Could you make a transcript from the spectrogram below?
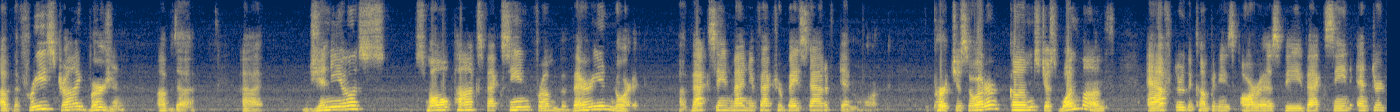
of the freeze-dried version of the uh, Jynneos smallpox vaccine from Bavarian Nordic, a vaccine manufacturer based out of Denmark. The purchase order comes just one month after the company's RSV vaccine entered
